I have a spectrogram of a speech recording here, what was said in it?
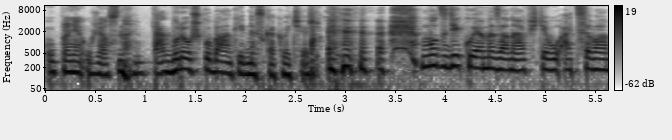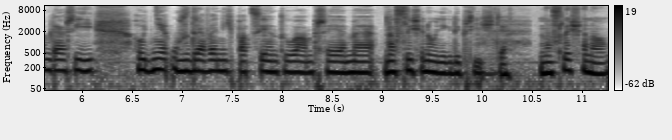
úplně úžasné. Mm-hmm. Tak budou škubánky dneska k večeři. Moc děkujeme za návštěvu, ať se vám daří. Hodně uzdravených pacientů vám přejeme. Naslyšenou někdy příště. Naslyšenou.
